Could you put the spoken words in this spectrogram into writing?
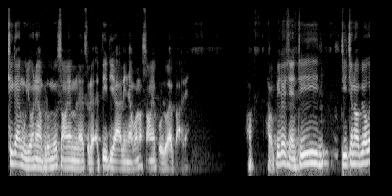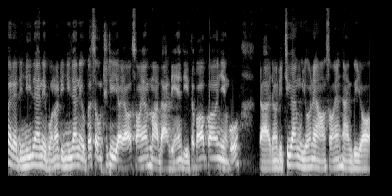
ထိခိုက်မှုရောနေအောင်ဘယ်လိုမျိုးဆောင်ရွက်မလဲဆိုတော့အတိတရားလေးညာဘောနော်ဆောင်ရွက်ဖို့လိုအပ်ပါတယ်ဟုတ်ဟုတ်ပြီးလို့ရှရင်ဒီဒီကျွန်တော်ပြောခဲ့တဲ့ဒီနီလန်းတွေပေါ့နော်ဒီနီလန်းတွေကိုပတ်စုံထိထိရရအောင်ဆောင်ရွက်မှသာလျင်ဒီတဘာပန်းရင်ကိုဒါကျွန်တော်ဒီထိခိုက်မှုရောနေအောင်ဆောင်ရွက်နိုင်ပြီးတော့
